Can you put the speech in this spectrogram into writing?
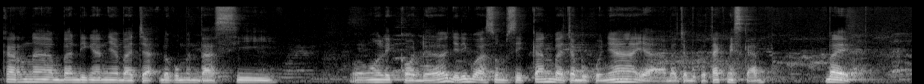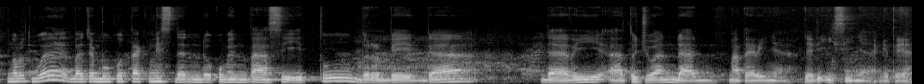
karena bandingannya baca dokumentasi ngulik kode, jadi gue asumsikan baca bukunya ya baca buku teknis kan. Baik, menurut gue baca buku teknis dan dokumentasi itu berbeda dari uh, tujuan dan materinya, jadi isinya gitu ya.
